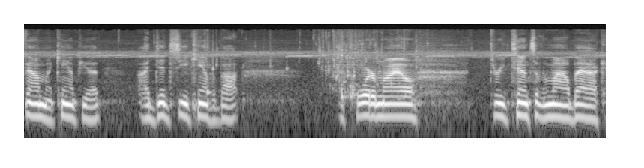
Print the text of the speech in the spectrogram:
found my camp yet. I did see a camp about a quarter mile, three tenths of a mile back.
